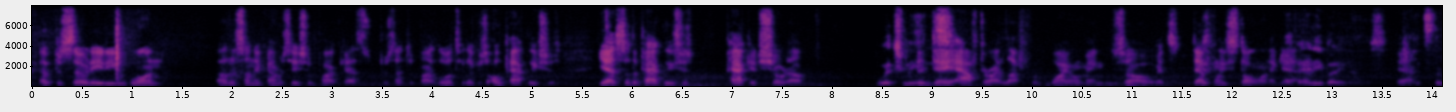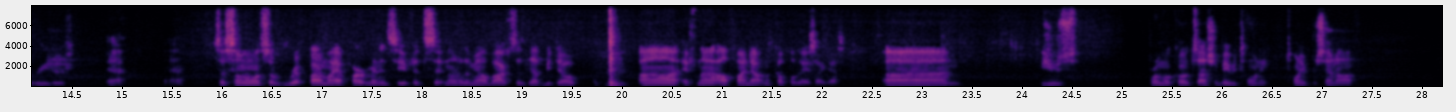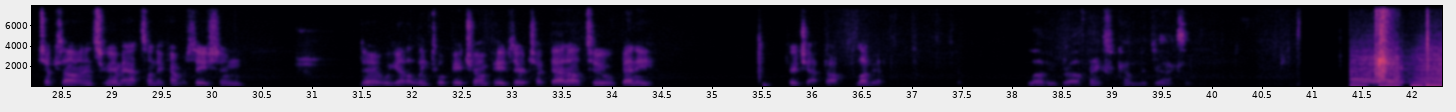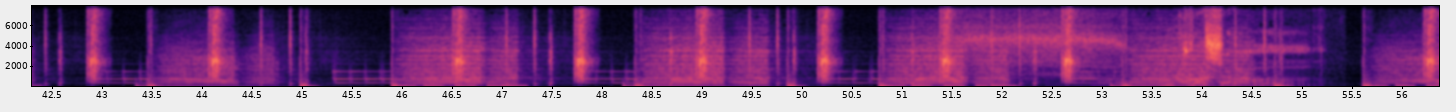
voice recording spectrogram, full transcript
episode 81 of the Sunday Conversation podcast presented by Loyalty Liquors. Oh, pack leashes. Yeah, so the pack leashes package showed up Which means the day after I left Wyoming, so it's definitely stolen again. if anybody knows, Yeah. it's the readers. Yeah, yeah. So if someone wants to rip by my apartment and see if it's sitting under the mailboxes, that'd be dope. Uh, if not, I'll find out in a couple of days, I guess. Um, use promo code Sasha Baby 20, 20% off. Check us out on Instagram at Sunday Conversation. There, we got a link to a Patreon page there. Check that out too. Benny, great chat, pal. Love you. Love you, bro. Thanks for coming to Jackson.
